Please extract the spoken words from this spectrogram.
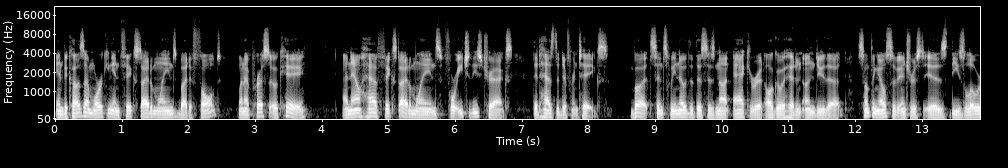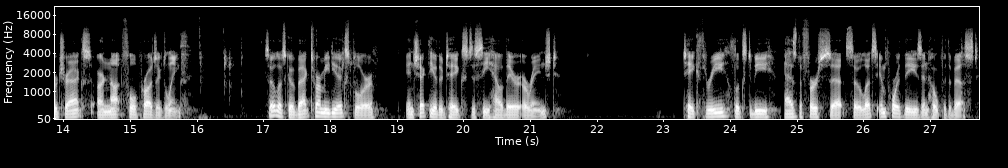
and because I'm working in fixed item lanes by default, when I press OK, I now have fixed item lanes for each of these tracks that has the different takes. But since we know that this is not accurate, I'll go ahead and undo that. Something else of interest is these lower tracks are not full project length. So let's go back to our Media Explorer and check the other takes to see how they're arranged. Take 3 looks to be as the first set, so let's import these and hope for the best.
